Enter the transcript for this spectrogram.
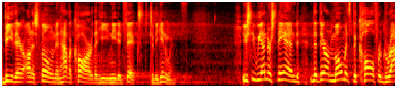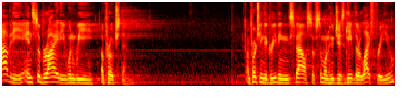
be there on his phone and have a car that he needed fixed to begin with. You see, we understand that there are moments that call for gravity and sobriety when we approach them. Approaching the grieving spouse of someone who just gave their life for you,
